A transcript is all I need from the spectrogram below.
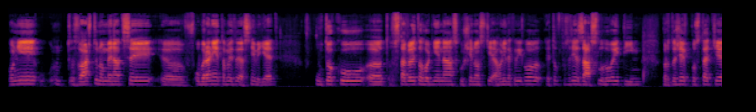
oni, zvlášť tu nominaci, eh, v obraně tam je to jasně vidět, v útoku stavili to hodně na zkušenosti a hodně takový, jako, je to v podstatě zásluhový tým, protože v podstatě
